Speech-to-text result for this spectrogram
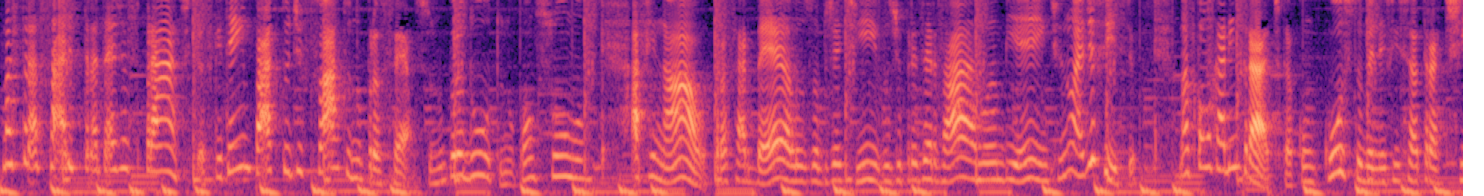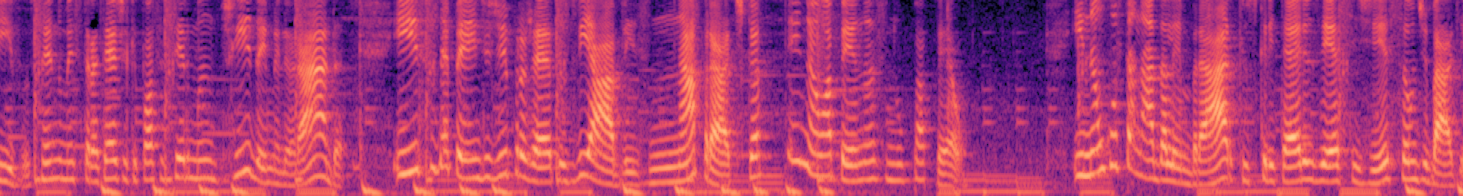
mas traçar estratégias práticas que tenham impacto de fato no processo, no produto, no consumo. Afinal, traçar belos objetivos de preservar o ambiente não é difícil, mas colocar em prática com custo-benefício atrativo, sendo uma estratégia que possa ser mantida e melhorada, isso depende de projetos viáveis na prática e não apenas no papel. E não custa nada lembrar que os critérios ESG são de base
